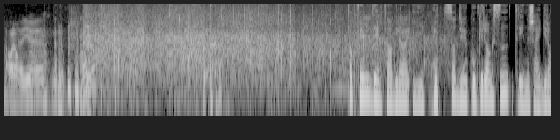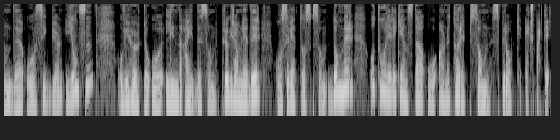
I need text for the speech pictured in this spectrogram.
ja, ja. nettopp. Nettopp. Takk til deltakere i Høtt sa du-konkurransen, Trine Skei Grande og Sigbjørn Johnsen. Og vi hørte òg Linda Eide som programleder, Åse Vetås som dommer, og Tor Erik Gjenstad og Arne Torp som språkeksperter.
